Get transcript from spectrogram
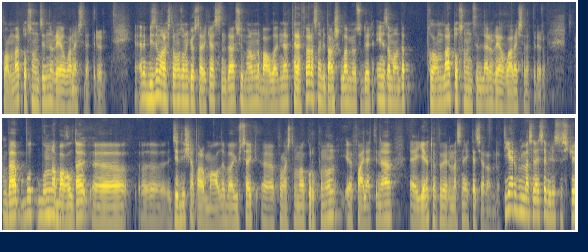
planlar 90-cı ilin reallarını əks etdirir. Yəni bizim araşdırmamız onu göstərir ki, əslində sülh məramlı bağlı nə tərəflər arasında bir danışıqlar mövcud deyil, eyni zamanda planlar 90-cı illərin reallarını əks etdirir. Və bu bununla bağlı da ciddi iş aparılmalıdır və yüksək planlaşdırma qrupunun fəaliyyətinə yeni töhfə verilməsinə ehtiyac yaranır. Digər bir məsələ isə bilirsiniz ki,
